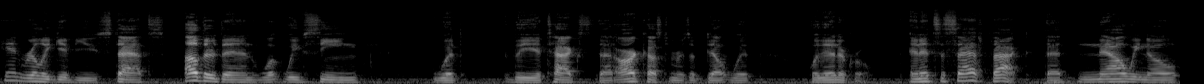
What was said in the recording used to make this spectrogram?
Can't really give you stats other than what we've seen with the attacks that our customers have dealt with with Integral. And it's a sad fact that now we know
